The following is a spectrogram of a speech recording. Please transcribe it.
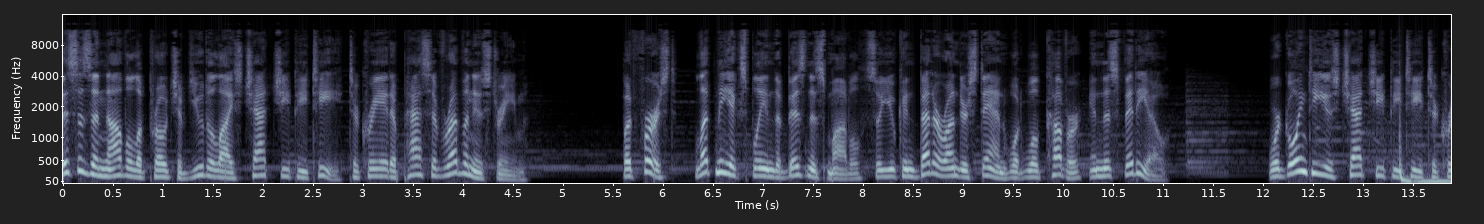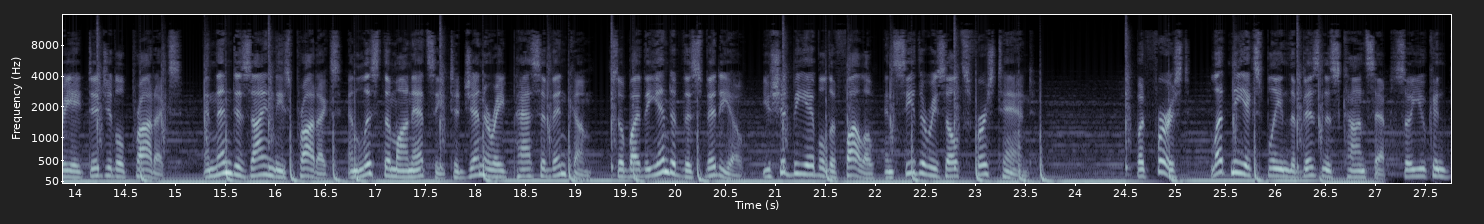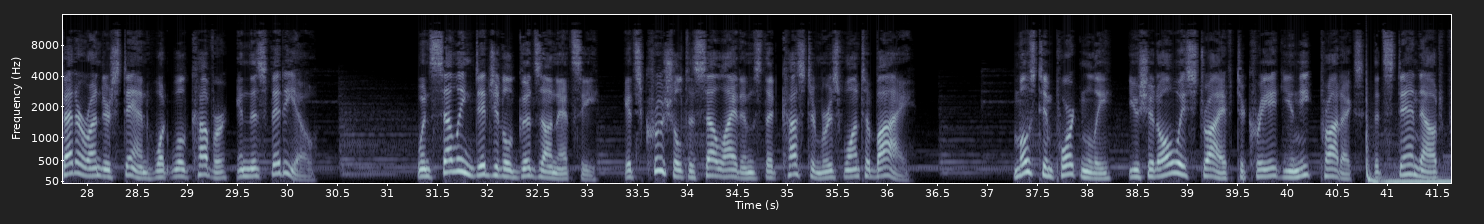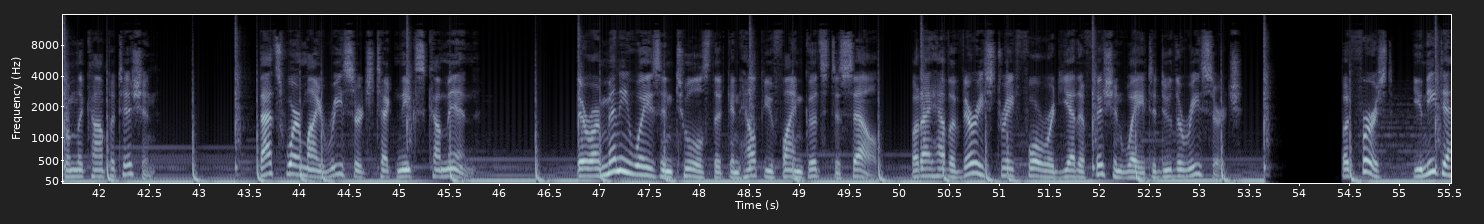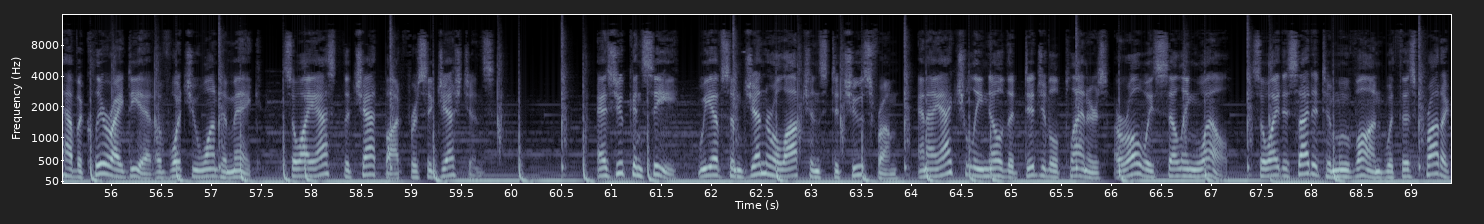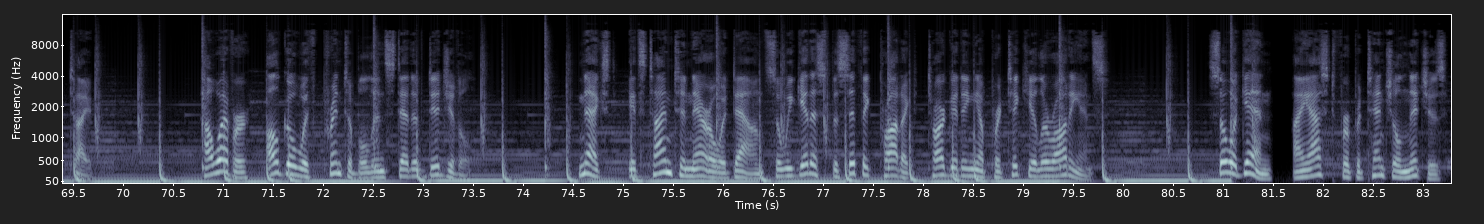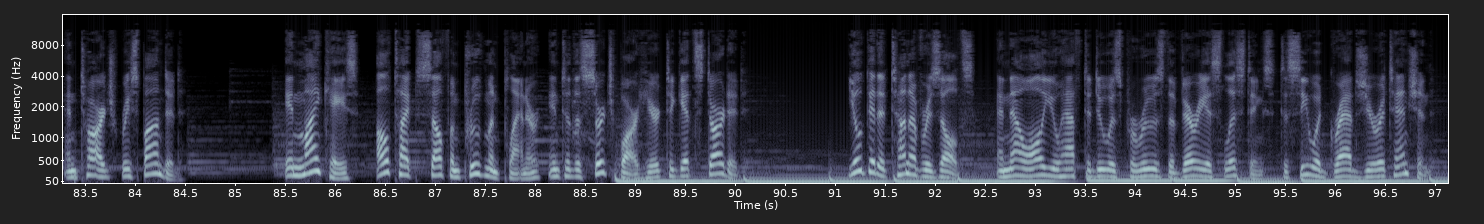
This is a novel approach of utilize ChatGPT to create a passive revenue stream. But first, let me explain the business model so you can better understand what we'll cover in this video. We're going to use ChatGPT to create digital products, and then design these products and list them on Etsy to generate passive income, so by the end of this video, you should be able to follow and see the results firsthand. But first, let me explain the business concept so you can better understand what we'll cover in this video. When selling digital goods on Etsy, it's crucial to sell items that customers want to buy. Most importantly, you should always strive to create unique products that stand out from the competition. That's where my research techniques come in. There are many ways and tools that can help you find goods to sell, but I have a very straightforward yet efficient way to do the research. But first, you need to have a clear idea of what you want to make, so I asked the chatbot for suggestions. As you can see, we have some general options to choose from, and I actually know that digital planners are always selling well, so I decided to move on with this product type. However, I'll go with printable instead of digital. Next, it's time to narrow it down so we get a specific product targeting a particular audience. So again, I asked for potential niches and Targe responded. In my case, I'll type self-improvement planner into the search bar here to get started. You'll get a ton of results, and now all you have to do is peruse the various listings to see what grabs your attention.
